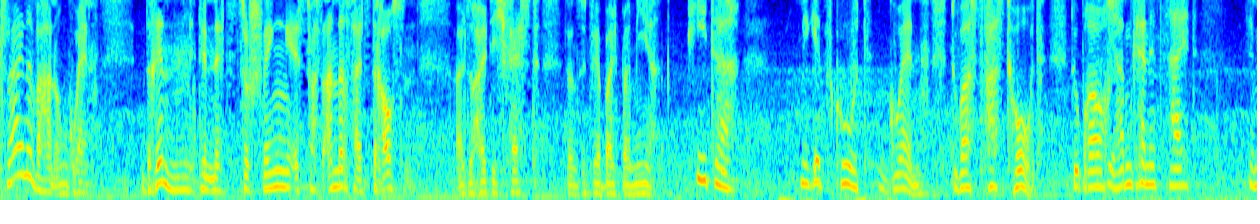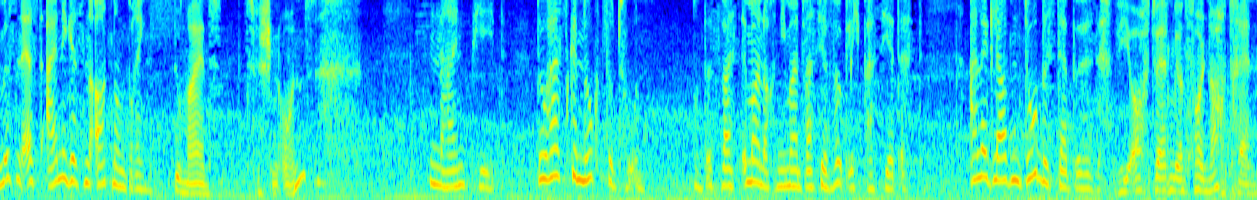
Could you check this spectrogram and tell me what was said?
Kleine Warnung, Gwen. Drinnen mit dem Netz zu schwingen ist was anderes als draußen. Also halt dich fest, dann sind wir bald bei mir. Peter, mir geht's gut. Gwen, du warst fast tot. Du brauchst... Wir haben keine Zeit. Wir müssen erst einiges in Ordnung bringen. Du meinst zwischen uns? Nein, Pete. Du hast genug zu tun. Und es weiß immer noch niemand, was hier wirklich passiert ist. Alle glauben, du bist der Böse. Wie oft werden wir uns wohl noch trennen?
